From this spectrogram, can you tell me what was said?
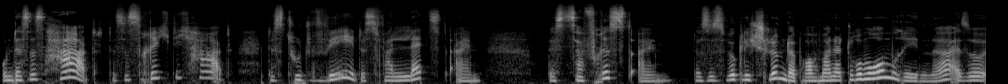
Und das ist hart. Das ist richtig hart. Das tut weh. Das verletzt einen. Das zerfrisst einen. Das ist wirklich schlimm. Da braucht man nicht drum herum reden. Ne? Also,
